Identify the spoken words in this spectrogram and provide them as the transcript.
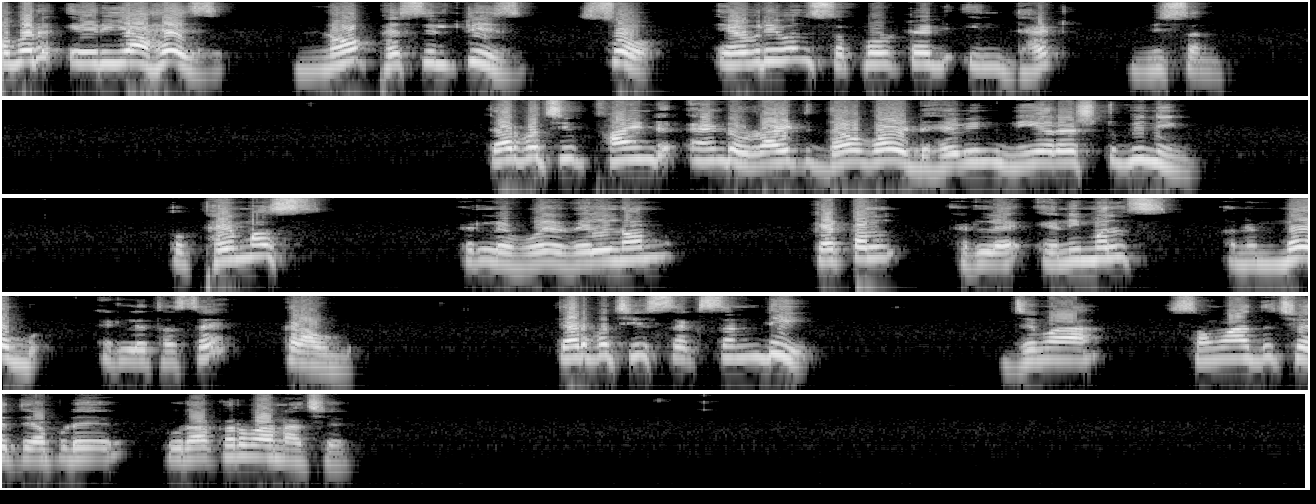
our area has no facilities, so everyone supported in that mission. ત્યાર પછી find and write the word having nearest meaning તો famous એટલે well known cattle એટલે animals અને mob એટલે થશે crowd ત્યાર પછી સેક્શન ડી જેમાં સંવાદ છે તે આપણે પૂરા કરવાના છે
